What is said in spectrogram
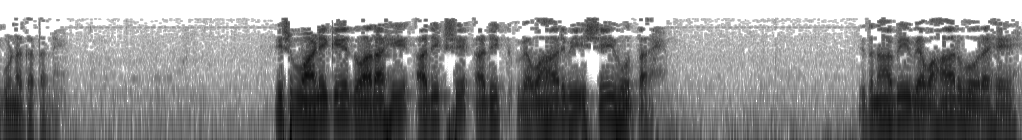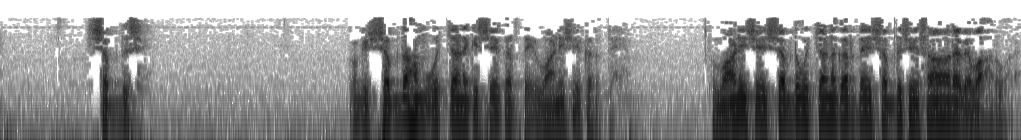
गुण कथन है। इस वाणी के द्वारा ही अधिक से अधिक व्यवहार भी इससे ही होता है। जितना भी व्यवहार हो रहे शब्द से, क्योंकि शब्द हम उच्चारण किससे करते, वाणी से करते। तो वाणी से शब्द उच्चारण करते, शब्द से सारा व्यवहार हो रहा है।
